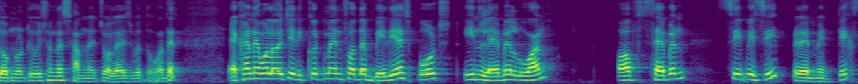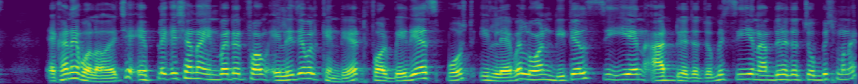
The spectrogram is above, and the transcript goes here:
জব নোটিফিকেশনটা সামনে চলে আসবে তোমাদের। এখানে বলা হয়েছে recruitment for the various post in level one of seven CPC parametrics এখানে বলা হয়েছে application are invited from eligible candidate for various post in level one details CEN আট দুই হাজার চব্বিশ সিএন আট দুই হাজার চব্বিশ মানে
